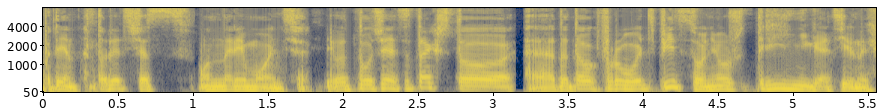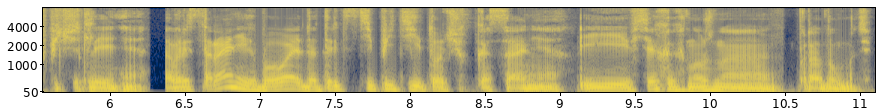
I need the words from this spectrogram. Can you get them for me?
блин, туалет сейчас, он на ремонте. И вот получается так, что э, до того, как пробовать пиццу, у него уже три негативных впечатления. А в ресторане их бывает до 35 точек касания. И всех их нужно продумать.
